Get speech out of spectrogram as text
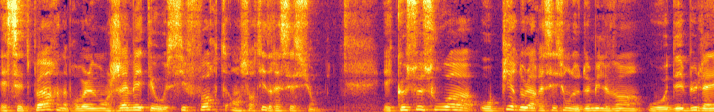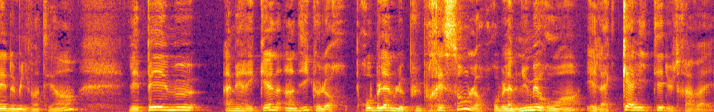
et cette part n'a probablement jamais été aussi forte en sortie de récession. Et que ce soit au pire de la récession de 2020 ou au début de l'année 2021, les PME américaines indiquent que leur problème le plus pressant, leur problème numéro un, est la qualité du travail.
